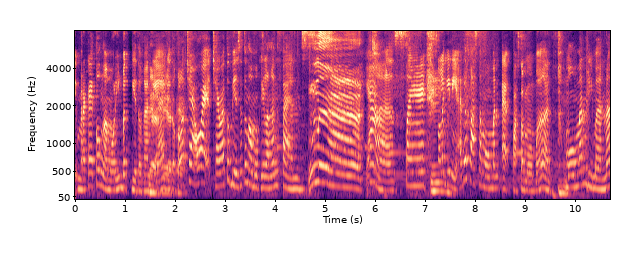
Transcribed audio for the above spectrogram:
mereka itu nggak mau ribet gitu kan Iya, ya, iya, gitu. Kalau iya. cewek, cewek tuh biasa tuh nggak mau kehilangan fans. Nah, Ya, sih. Ih. Soalnya gini, ada fase momen, eh fase momen, momen di mana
